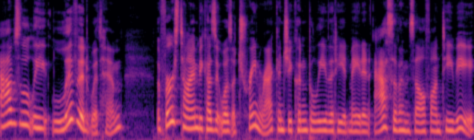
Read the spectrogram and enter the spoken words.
absolutely livid with him. The first time because it was a train wreck and she couldn't believe that he had made an ass of himself on TV.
